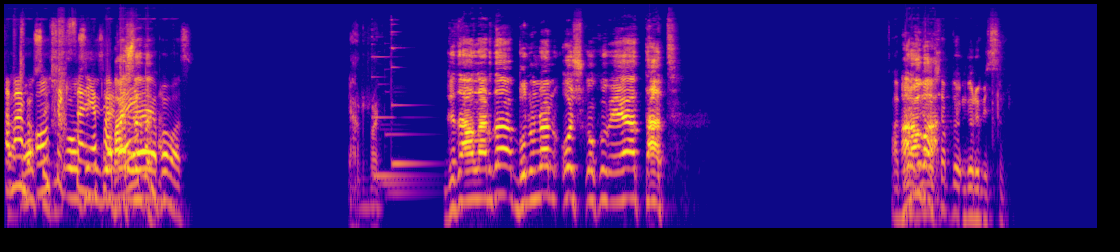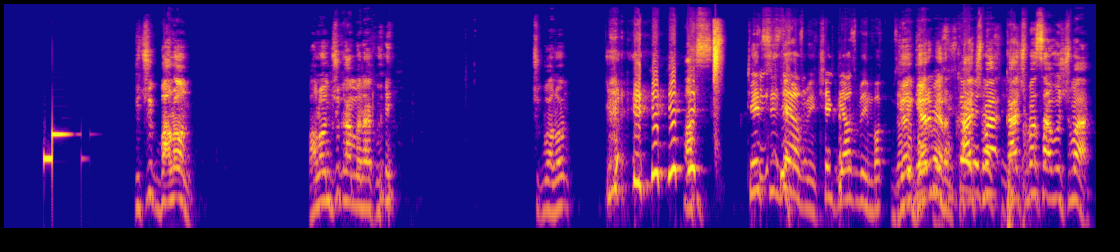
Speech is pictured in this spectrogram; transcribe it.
Tamam abi 18, 18 tane yapar. Başladım. Yapamaz. Yarrak. Gıdalarda bulunan hoş koku veya tat. Abi Araba. yavaş yap da öngörü bitsin. Küçük balon. Baloncuk amına koyayım. Küçük balon. Pas. Chat siz de yazmayın. Chat yazmayın bak. Gö- Zaten görmüyorum. siz Kaçma, kaybedersiniz. kaçma, savuşma.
